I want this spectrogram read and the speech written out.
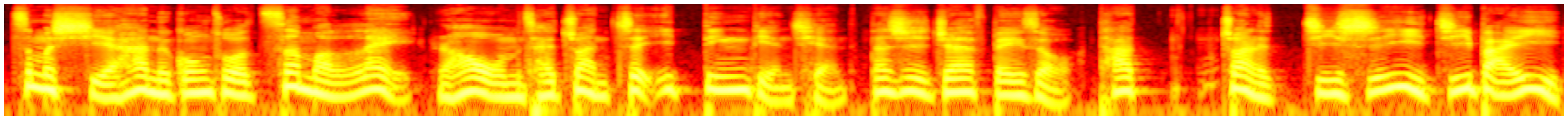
这么血汗的工作这么累，然后我们才赚这一丁点钱，但是 Jeff Bezos 他。赚了几十亿、几百亿，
